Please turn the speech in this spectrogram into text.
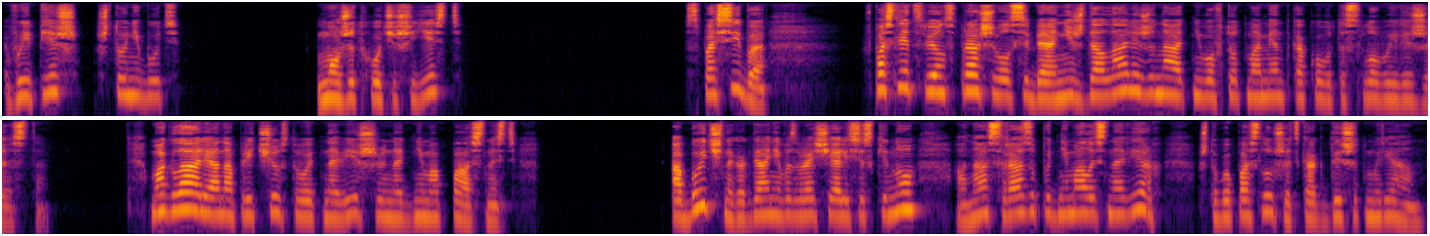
Выпьешь что-нибудь? Может, хочешь есть? Спасибо. Впоследствии он спрашивал себя, не ждала ли жена от него в тот момент какого-то слова или жеста. Могла ли она предчувствовать нависшую над ним опасность, Обычно, когда они возвращались из кино, она сразу поднималась наверх, чтобы послушать, как дышит Мариан.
